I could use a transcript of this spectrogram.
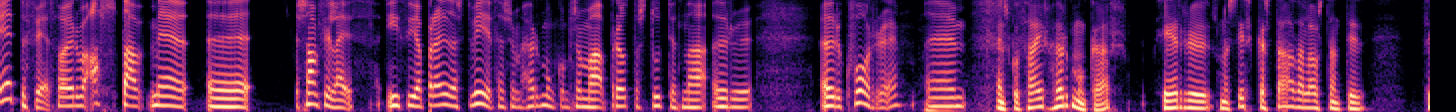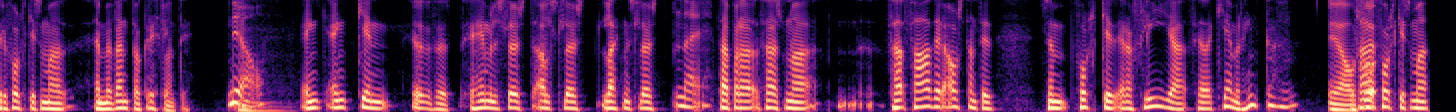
betur fyrr þá erum við alltaf með samfélagið í því að breyðast við þessum hörmungum sem að brjótast út hérna öðru, öðru kvoru um, En sko þær hörmungar eru svona cirka staðalástandið fyrir fólki sem að er með venda á Gríklandi Já. En, Engin heimilislaust, allslaust, læknislaust. Það er bara, það er svona það, það er ástandið sem fólkið er að flýja þegar það kemur hingað. Mm -hmm. Já, og, og það svo... er fólkið sem að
